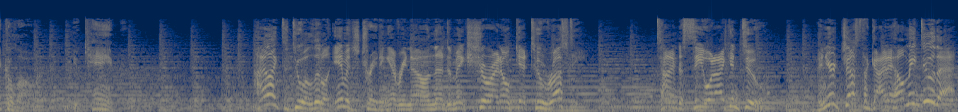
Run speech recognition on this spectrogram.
Piccolo, you came. I like to do a little image training every now and then to make sure I don't get too rusty. Time to see what I can do. And you're just the guy to help me do that.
